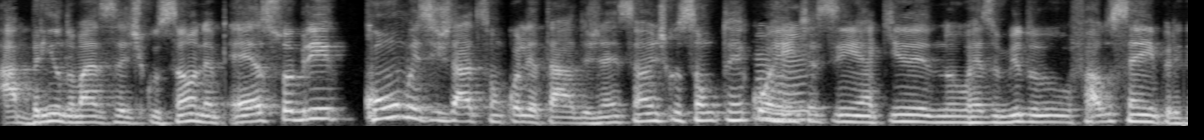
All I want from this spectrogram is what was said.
abrindo mais essa discussão, né, é sobre como esses dados são coletados, né? Isso é uma discussão muito recorrente, uhum. assim, aqui no resumido eu falo sempre,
